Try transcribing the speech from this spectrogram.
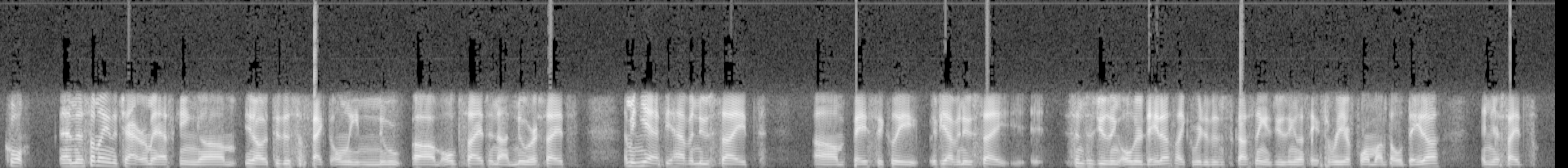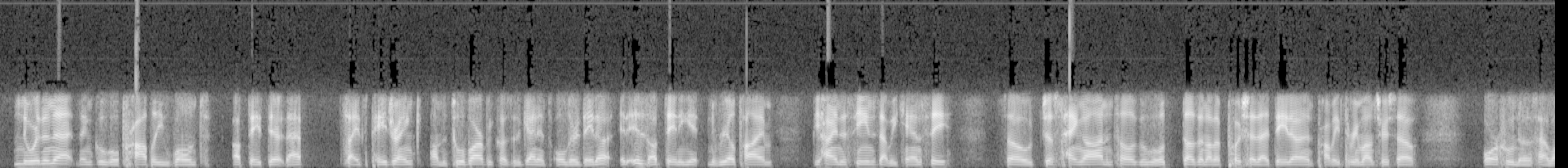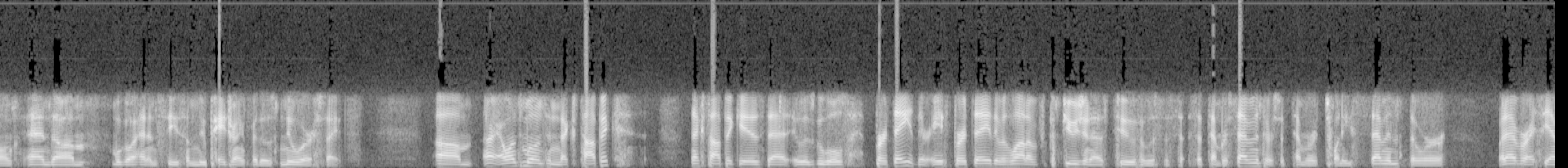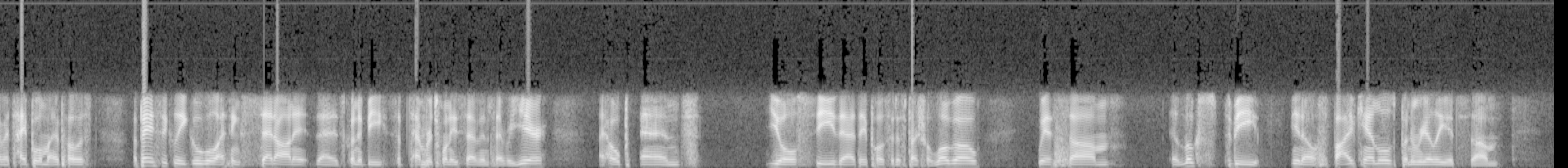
Cool. And there's somebody in the chat room asking, um, you know, did this affect only new um, old sites and not newer sites? I mean, yeah, if you have a new site, um, basically, if you have a new site, since it's using older data, like we've been discussing, it's using let's say three or four month old data, and your site's newer than that, then Google probably won't update their that site's page rank on the toolbar because again it's older data. It is updating it in real time behind the scenes that we can see. So just hang on until Google does another push of that data in probably three months or so, or who knows how long. And um, we'll go ahead and see some new PageRank for those newer sites. Um, all right, I want to move on to the next topic. Next topic is that it was Google's birthday, their eighth birthday. There was a lot of confusion as to if it was September 7th or September 27th or whatever. I see I have a typo in my post. But basically, Google, I think, set on it that it's going to be September 27th every year, I hope. And you'll see that they posted a special logo with, um, it looks to be, you know, five candles, but really it's, um,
